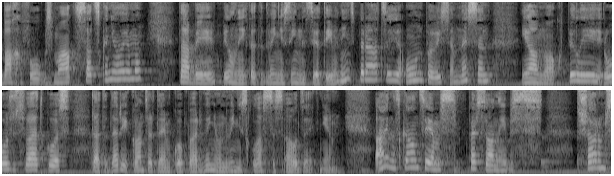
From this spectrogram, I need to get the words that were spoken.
Baha fūgas mākslas atskaņojumu. Tā bija pilnīgi tātad viņas iniciatīva un inspirācija, un pavisam nesen Jaunoku pilī rožu svētkos, tātad arī koncertējam kopā ar viņu un viņas klases audzēkņiem. Ainas Kalnciems personības Šarms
